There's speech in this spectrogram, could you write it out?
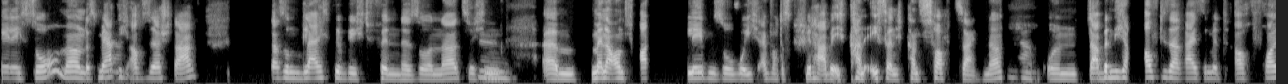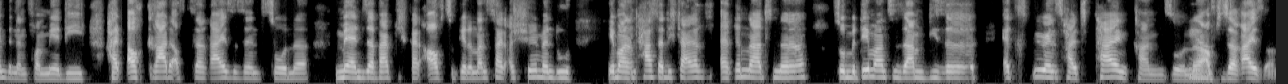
ähnlich so, ne? Und das merke ja. ich auch sehr stark, dass ich so ein Gleichgewicht finde, so, ne, zwischen mhm. ähm, Männer und Frauen Leben so, wo ich einfach das Gefühl habe, ich kann ich sein, ich kann soft sein, ne? Ja. Und da bin ich auf dieser Reise mit auch Freundinnen von mir, die halt auch gerade auf dieser Reise sind, so ne, mehr in dieser Weiblichkeit aufzugehen. Und dann ist halt auch schön, wenn du jemanden hast, der dich da erinnert, ne, so mit dem man zusammen diese Experience halt teilen kann, so, ne, ja. auf dieser Reise.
